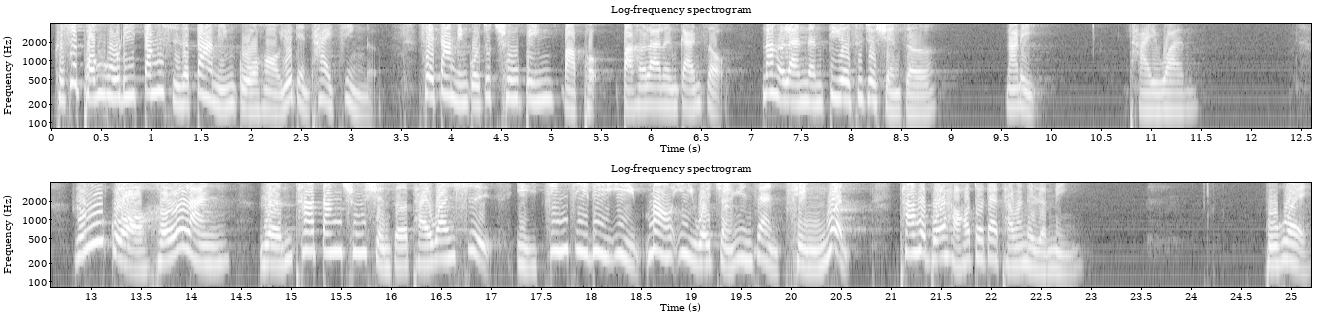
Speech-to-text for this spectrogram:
可是澎湖离当时的大民国哈有点太近了，所以大民国就出兵把澎把荷兰人赶走。那荷兰人第二次就选择哪里？台湾。如果荷兰。人他当初选择台湾是以经济利益、贸易为转运站，请问他会不会好好对待台湾的人民？不会。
